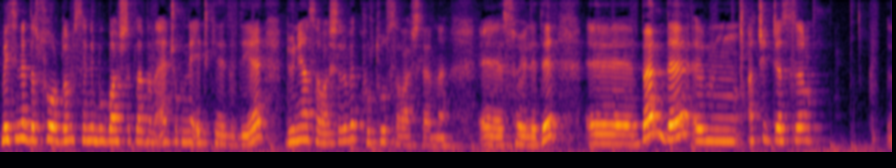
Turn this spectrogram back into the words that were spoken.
Metin'e de sordum seni bu başlıklardan en çok ne etkiledi diye. Dünya Savaşları ve Kurtuluş Savaşları'nı e, söyledi. E, ben de e, açıkçası e,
